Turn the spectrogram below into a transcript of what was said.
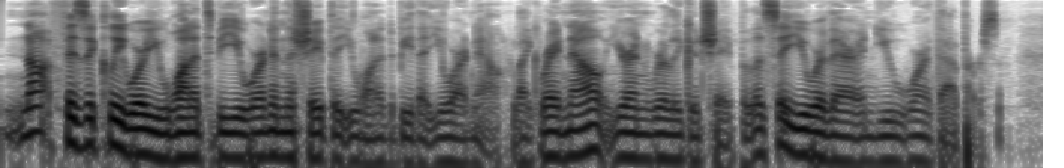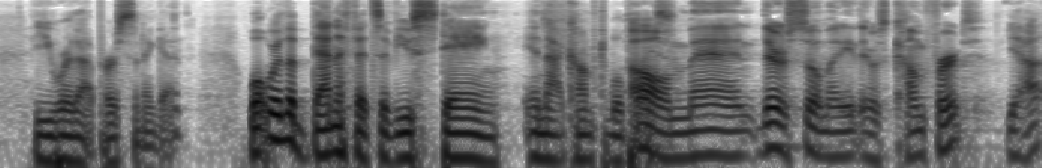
not physically where you wanted to be. You weren't in the shape that you wanted to be that you are now. Like right now, you're in really good shape. But let's say you were there and you weren't that person. You were that person again. What were the benefits of you staying in that comfortable place? Oh man, there's so many. There was comfort. yeah.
